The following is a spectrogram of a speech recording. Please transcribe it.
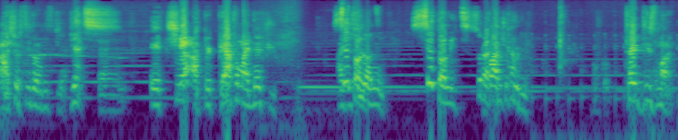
I should sit on this chair. Yes. Um, a chair I prepared for my nephew. Sit on, on it. it. Sit on it so that you can. Take this man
